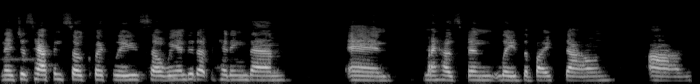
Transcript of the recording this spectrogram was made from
and it just happened so quickly. So we ended up hitting them and my husband laid the bike down. Um,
